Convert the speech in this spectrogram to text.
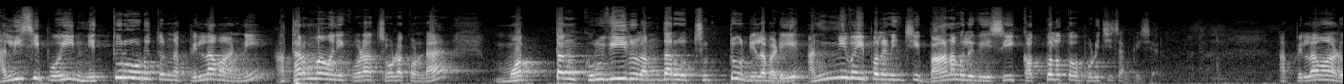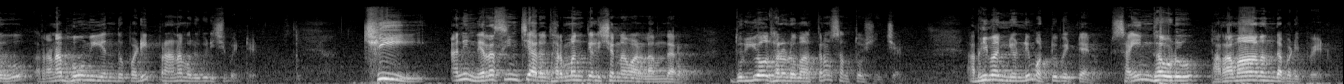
అలిసిపోయి నెత్తురోడుతున్న పిల్లవాణ్ణి అధర్మం అని కూడా చూడకుండా మొత్తం కురువీరులందరూ చుట్టూ నిలబడి అన్ని వైపుల నుంచి బాణములు వేసి కత్తులతో పొడిచి చంపేశారు. ఆ పిల్లవాడు రణభూమి ఎందు పడి ప్రాణములు విడిచిపెట్టాడు. ఛీ అని నిరసించారు ధర్మం తెలిసిన వాళ్ళందరూ. దుర్యోధనుడు మాత్రం సంతోషించాడు. అభిమన్యుణ్ణి మట్టుపెట్టాను సైంధవుడు పరమానందపడిపోయాడు.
